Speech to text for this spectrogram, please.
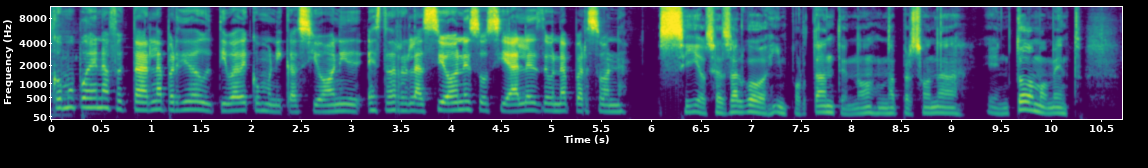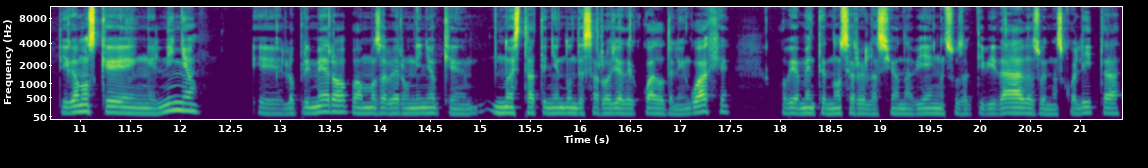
¿Cómo pueden afectar la pérdida auditiva de comunicación y estas relaciones sociales de una persona? Sí, o sea, es algo importante, ¿no? Una persona en todo momento. Digamos que en el niño, eh, lo primero, vamos a ver un niño que no está teniendo un desarrollo adecuado del lenguaje, obviamente no se relaciona bien en sus actividades o en la escuelita,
